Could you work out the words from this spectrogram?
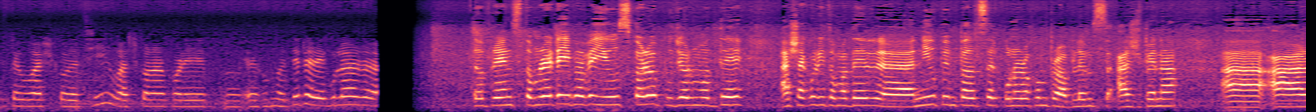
ফেসটা ওয়াশ করেছি। ওয়াশ করার পরে এরকম হয়েছে এটা রেগুলার তো ফ্রেন্ডস তোমরা এটা এইভাবে ইউজ করো। পুজোর মধ্যে আশা করি তোমাদের নিউ পিম্পলসের কোনো রকম প্রবলেমস আসবে না। আর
